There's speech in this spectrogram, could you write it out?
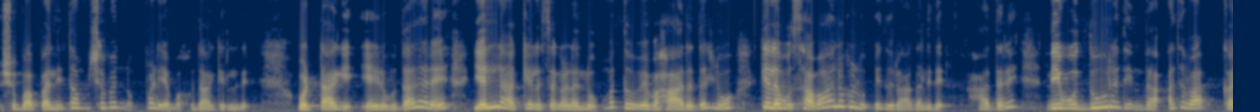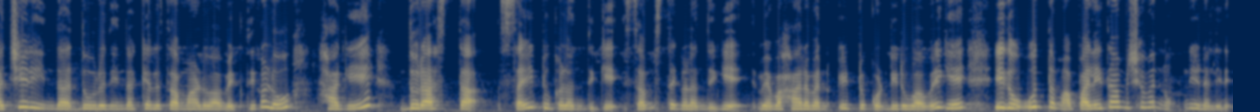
ಶುಭ ಫಲಿತಾಂಶವನ್ನು ಪಡೆಯಬಹುದಾಗಿರಲಿದೆ. ಒಟ್ಟಾಗಿ ಹೇಳುವುದಾದರೆ, ಎಲ್ಲ ಕೆಲಸಗಳಲ್ಲೂ ಮತ್ತು ವ್ಯವಹಾರದಲ್ಲೂ ಕೆಲವು ಸವಾಲುಗಳು ಎದುರಾಗಲಿದೆ. ಆದರೆ, ನೀವು ದೂರದಿಂದ ಅಥವಾ ಕಚೇರಿಯಿಂದ ದೂರದಿಂದ ಕೆಲಸ ಮಾಡುವ ವ್ಯಕ್ತಿಗಳು, ಹಾಗೆಯೇ ದುರಸ್ಥ ಸೈಟುಗಳೊಂದಿಗೆ, ಸಂಸ್ಥೆಗಳೊಂದಿಗೆ ವ್ಯವಹಾರವನ್ನು ಇಟ್ಟುಕೊಂಡಿರುವವರಿಗೆ ಇದು ಉತ್ತಮ ಫಲಿತಾಂಶವನ್ನು ನೀಡಲಿದೆ.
